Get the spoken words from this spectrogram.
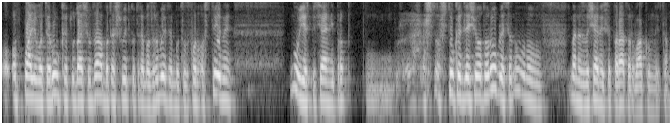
обпалювати руки туди-сюди, бо це швидко треба зробити, бо телефон остине. Ну, є спеціальні штуки для чого то робляться. Ну, воно в мене звичайний сепаратор вакуумний там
